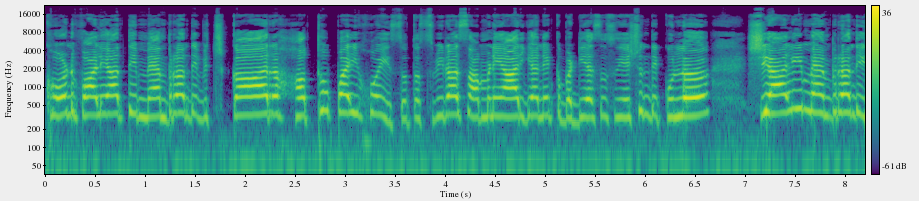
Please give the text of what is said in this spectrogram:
ਖੋਣ ਵਾਲਿਆਂ ਤੇ ਮੈਂਬਰਾਂ ਦੇ ਵਿਚਕਾਰ ਹੱਥੋਂ ਪਾਈ ਹੋਈ ਸੋ ਤਸਵੀਰਾਂ ਸਾਹਮਣੇ ਆ ਰਹੀਆਂ ਨੇ ਕਬੱਡੀ ਐਸੋਸੀਏਸ਼ਨ ਦੇ ਕੁੱਲ 46 ਮੈਂਬਰਾਂ ਦੀ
